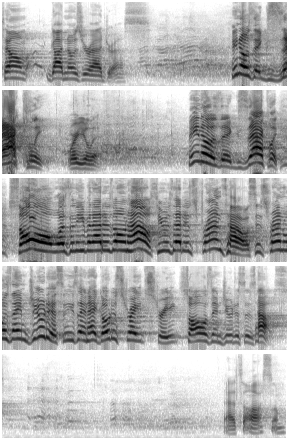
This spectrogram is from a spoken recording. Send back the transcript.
Tell him, God knows your address. He knows exactly where you live. He knows exactly. Saul wasn't even at his own house. He was at his friend's house. His friend was named Judas, and he's saying, Hey, go to Straight Street. Saul is in Judas's house. That's awesome.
